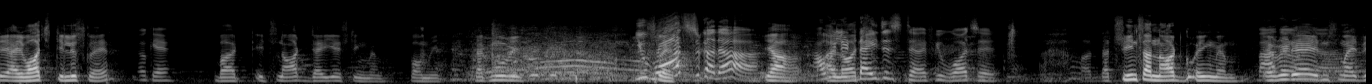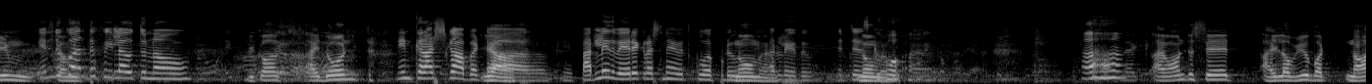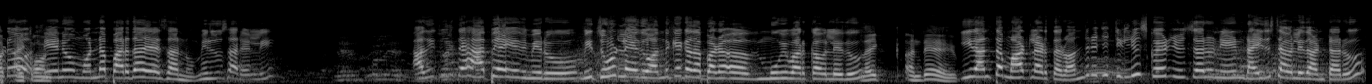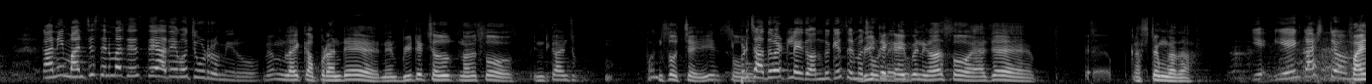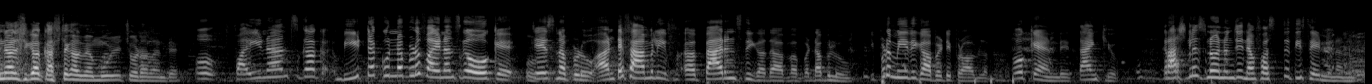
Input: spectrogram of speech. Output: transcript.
I watched Tillu Square, okay but it's not digesting, ma'am, for me. That movie. You Square. Watch కదా Yeah, how I it watched. Digest if you watch it Uh, that scenes are not going, ma'am. Every day ఉందా? it's my dream. it's ఎందుకు coming. అంత feel అవుతున్నావు Because I don't. నేను crush కాబట్టి Yeah. Okay పర్లేదు వేరే crush నే వెతుకు అప్పుడు No, ma'am. పర్లేదు No, చేసుకో Like I want to say Love you, but not I ఇప్పుడు can't. నేను మొన్న పరదా చేశాను. మీరు చూసారు వెళ్ళి? అది చూస్తే హ్యాపీ అయ్యేది మీరు. మీరు చూడలేదు. అందుకే కదా మూవీ వర్క్ అవ్వలేదు. Like అంటే ఇదంతా మాట్లాడతారు. అందరూ ఇది టిల్లు స్క్వేర్ చూసారు నేను డైజెస్ట్ అవ్వలేదు అంటారు. కానీ మంచి సినిమా చేస్తే అదేమో చూడరు మీరు. మేము లైక్ అప్పుడు అంటే నేను బీటెక్ చదువుతున్నాను. సో ఇంటికా నుంచి ఫండ్స్ వచ్చాయి. సో ఇప్పుడు చదవట్లేదు. అందుకే సినిమా బీటెక్ చూడలేదు. అయిపోయింది కదా. సో యాజ్ ఏ కష్టం కదా. ఏ- ఏం కష్టం? ఫైనాన్షియల్గా కష్టం కదా మేము మూవీ చూడాలంటే. ఓ ఫైనాన్స్గా బీటెక్ ఉన్నప్పుడు ఫైనాన్స్గా ఓకే చేసినప్పుడు. అంటే ఫ్యామిలీ పేరెంట్స్ ది కదా డబ్బులు. ఇప్పుడు మీది కాబట్టి ప్రాబ్లం ఓకే అండి థ్యాంక్ యూ క్రాష్ లిస్ట్ నుంచి నా ఫస్ట్ తీసేయండి నన్ను.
